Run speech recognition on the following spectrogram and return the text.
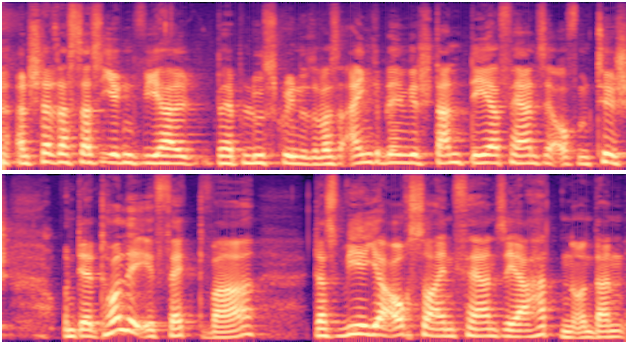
Anstatt dass das irgendwie halt per Bluescreen oder sowas eingeblendet wird, stand der Fernseher auf dem Tisch. Und der tolle Effekt war, dass wir ja auch so einen Fernseher hatten und dann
